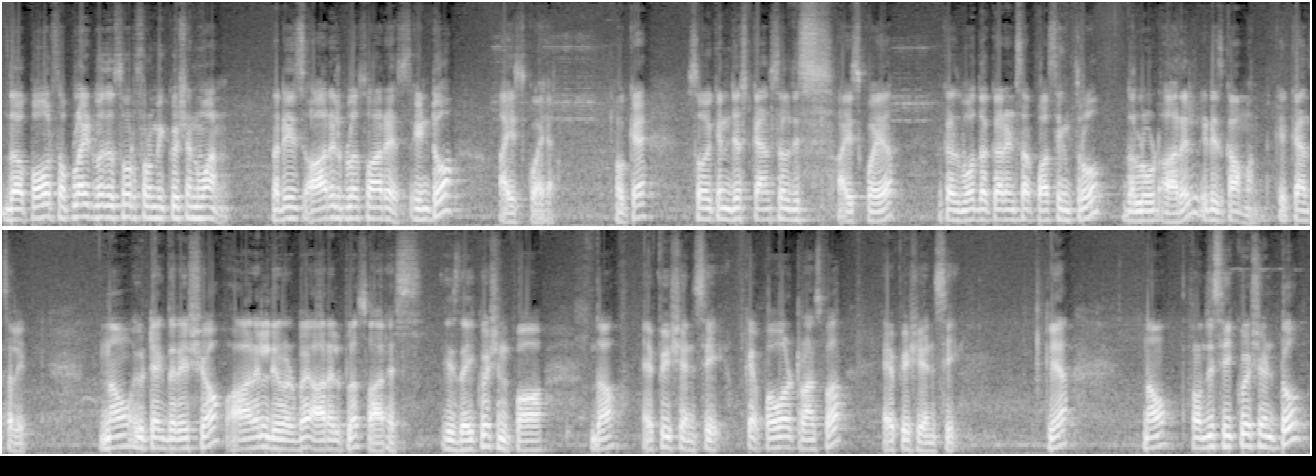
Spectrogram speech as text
the power supplied by the source from equation 1 that is RL plus RS into I square. Okay. So you can just cancel this I square because both the currents are passing through the load RL it is common. Okay cancel it. Now you take the ratio of RL divided by RL plus RS is the equation for the efficiency. Okay power transfer efficiency. Clear? Now from this equation 2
